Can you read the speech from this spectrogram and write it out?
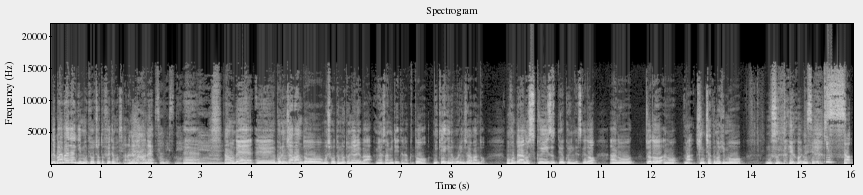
で、売買代金も今日ちょっと増えてますからね、またね。はい、そうですね。えー、なので、えー、ボリンジャーバンドをもしお手元にあれば、皆さん見ていただくと、日経平均のボリンジャーバンド。もう本当にあの、スクイーズってよく言うんですけど、あの、ちょうどあの、まあ、巾着の紐を結んだように。結んでキュッと。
